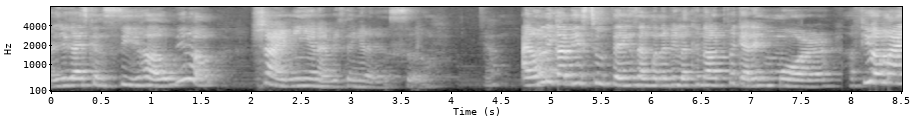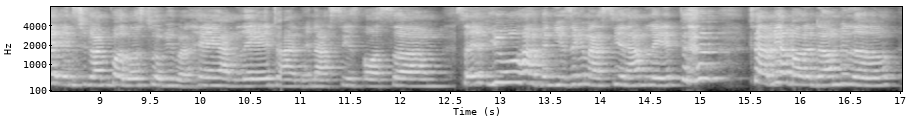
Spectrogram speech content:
and you guys can see how, you know, shiny and everything it is. So yeah I only got these two things. I'm going to be looking out for getting more. A few of my Instagram followers told me, well, hey, I'm late and Inahsi is awesome. So if you have been using Inahsi and I'm late, tell me about it down below.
